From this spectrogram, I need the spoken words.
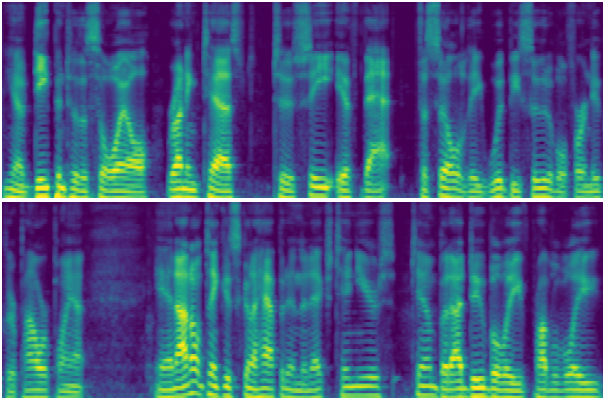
you know, deep into the soil, running tests to see if that facility would be suitable for a nuclear power plant. And I don't think it's going to happen in the next 10 years, Tim, but I do believe probably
